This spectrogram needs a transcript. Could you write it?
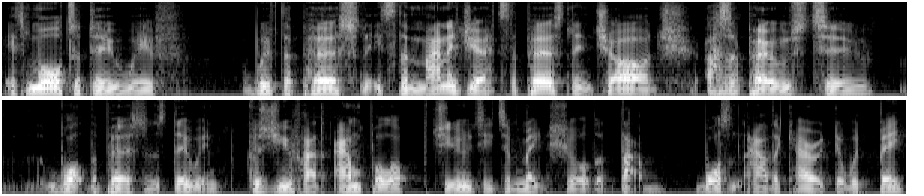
It's more to do with with the person. It's the manager. It's the person in charge, as opposed to what the person's doing. Because you've had ample opportunity to make sure that that wasn't how the character would be.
